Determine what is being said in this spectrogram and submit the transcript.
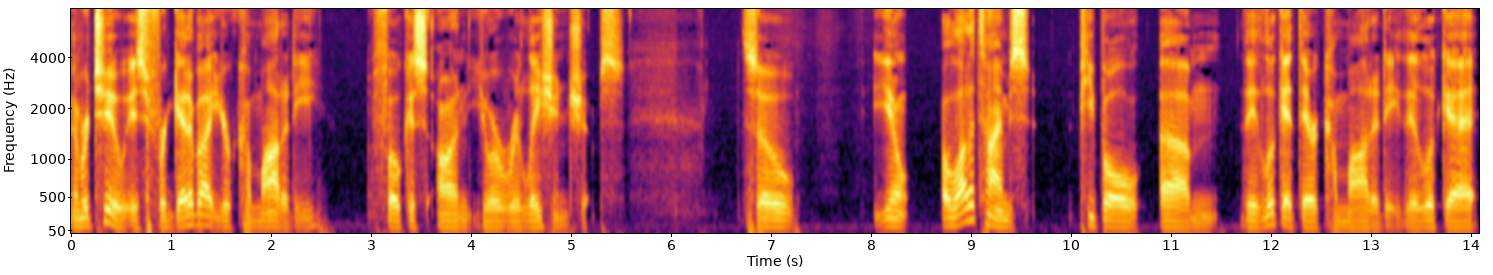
Number two is forget about your commodity, focus on your relationships. So, you know, a lot of times people um, they look at their commodity. They look at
